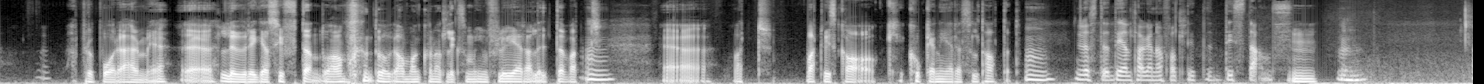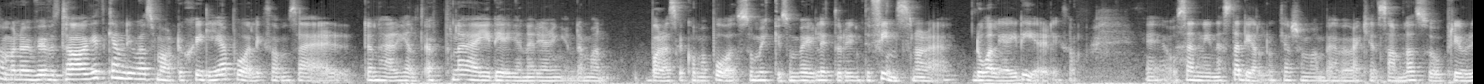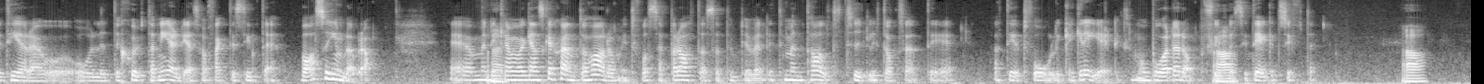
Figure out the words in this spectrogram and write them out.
apropå det här med eh, luriga syften, då har man, då har man kunnat liksom influera lite vart, mm, eh, vart, vart vi ska och koka ner resultatet. mm. Just det, deltagarna har fått lite distans. Mm. Mm. Ja, men överhuvudtaget kan det vara smart att skilja på liksom så här, den här helt öppna idégenereringen där man bara ska komma på så mycket som möjligt och det inte finns några dåliga idéer. Liksom. Eh, och sen i nästa del då kanske man behöver verkligen samlas och prioritera och, och lite skjuta ner det som faktiskt inte var så himla bra. Eh, men det Nej. kan vara ganska skönt att ha dem i två separata så att det blir väldigt mentalt tydligt också att det är, att det är två olika grejer liksom, och båda de fyller Ja. sitt eget syfte. Ja,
